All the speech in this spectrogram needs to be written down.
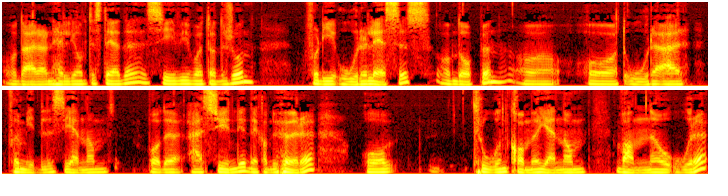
og der er Den hellige ånd til stede, sier vi i vår tradisjon, fordi ordet leses om dåpen, og, og at ordet er formidles gjennom både er synlig, det kan du høre, og troen kommer gjennom vannet og ordet.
